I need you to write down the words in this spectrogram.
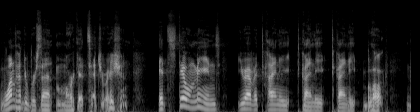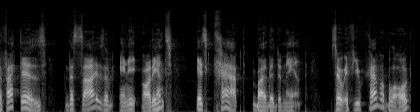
100% market saturation, it still means you have a tiny, tiny, tiny blog. The fact is, the size of any audience is capped by the demand. So if you have a blog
